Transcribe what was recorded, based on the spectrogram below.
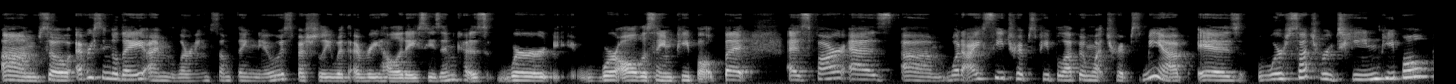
Um, so every single day I'm learning something new, especially with every holiday season, because we're, we're all the same people. But as far as um, what I see trips people up and what trips me up, is we're such routine people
